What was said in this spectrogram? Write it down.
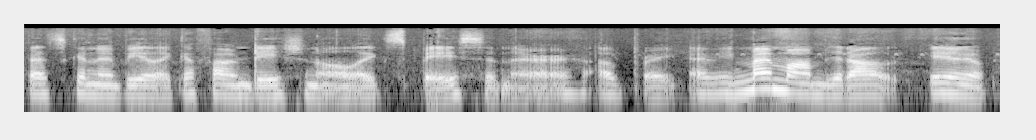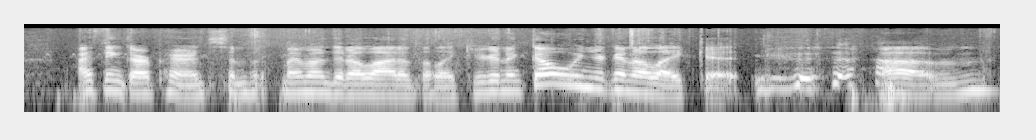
that's going to be like a foundational like space in their upbringing. I mean, my mom did all, you know, I think our parents, my mom did a lot of the like, you're going to go and you're going to like it. um,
